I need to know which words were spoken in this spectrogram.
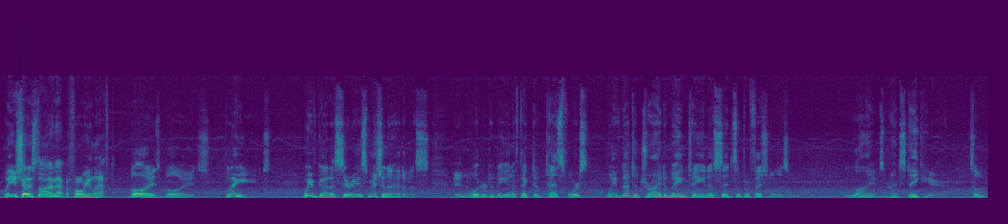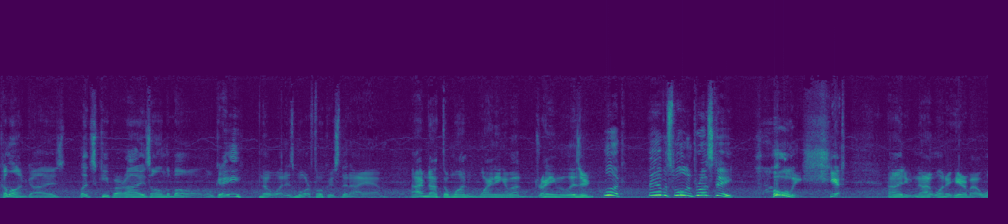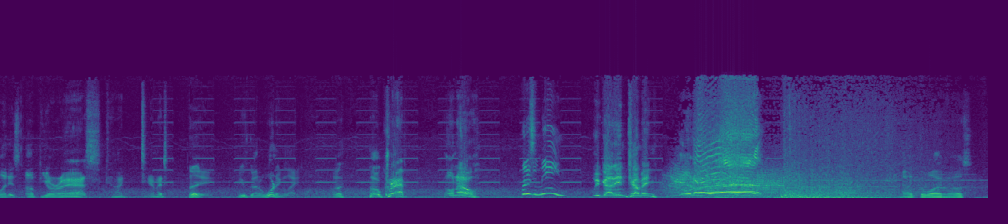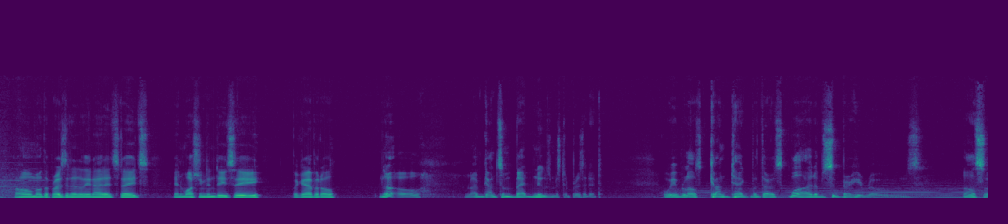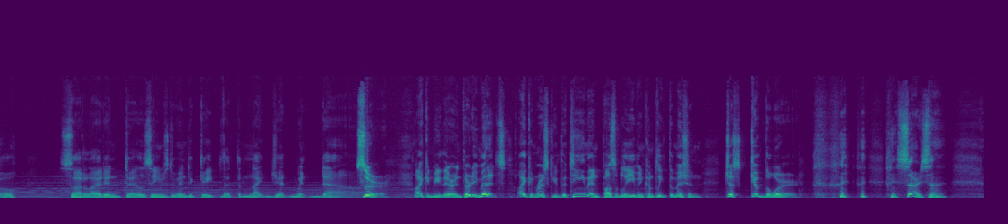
Well, you should have thought of that before we left. Boys, boys, please. We've got a serious mission ahead of us. In order to be an effective task force, we've got to try to maintain a sense of professionalism. Lives are at stake here. So come on, guys. Let's keep our eyes on the ball, okay? No one is more focused than I am. I'm not the one whining about draining the lizard. Look, I have a swollen prostate. Holy shit! I do not want to hear about what is up your ass. God damn it. Hey, you've got a warning light. Huh? Oh crap! Oh no! What does it mean? We've got incoming! Oh At the White House, home of the President of the United States, in Washington, D.C., the capital. no! Uh-oh. I've got some bad news, Mr. President. We've lost contact with our squad of superheroes. Also, satellite intel seems to indicate that the night jet went down. Sir, I can be there in 30 minutes. I can rescue the team and possibly even complete the mission. Just give the word. Sorry, son,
